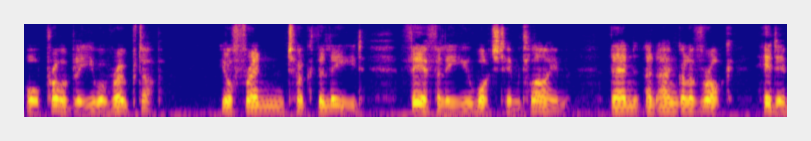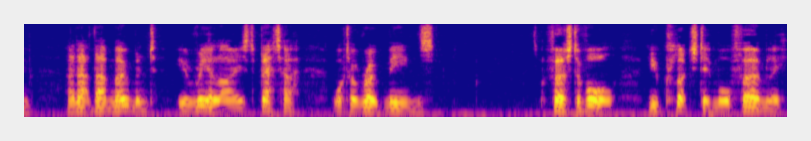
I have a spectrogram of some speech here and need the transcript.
or probably you were roped up. Your friend took the lead. Fearfully you watched him climb. Then an angle of rock hid him, and at that moment you realized better what a rope means. First of all, you clutched it more firmly,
